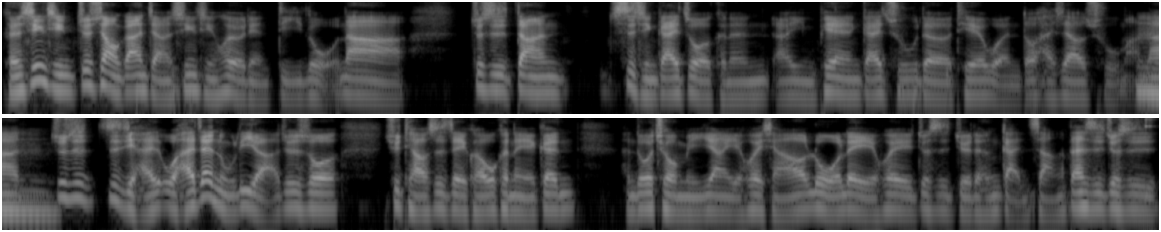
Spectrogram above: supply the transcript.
可能心情，就像我刚才讲的，心情会有点低落。那就是当然事情该做，可能呃影片该出的贴文都还是要出嘛。嗯、那就是自己还我还在努力啦，就是说去调试这一块。我可能也跟很多球迷一样，也会想要落泪，也会就是觉得很感伤，但是就是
